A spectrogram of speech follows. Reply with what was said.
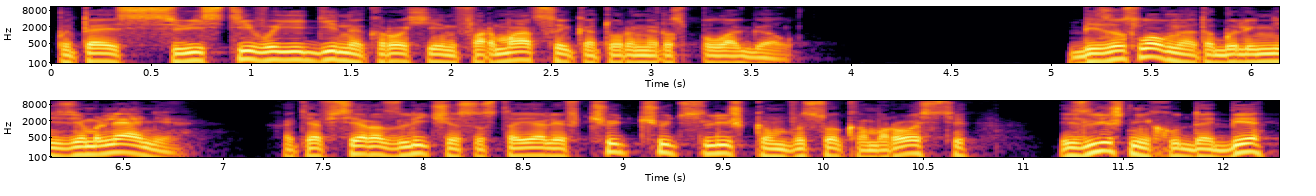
пытаясь свести воедино крохи информации, которыми располагал. Безусловно, это были не земляне, хотя все различия состояли в чуть-чуть слишком высоком росте, излишней худобе,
